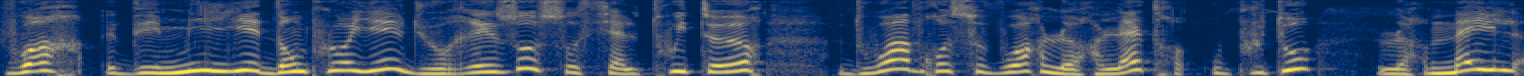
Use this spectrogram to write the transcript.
voire des milliers d'employés du réseau social Twitter doivent recevoir leurs lettres, ou plutôt leur mail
